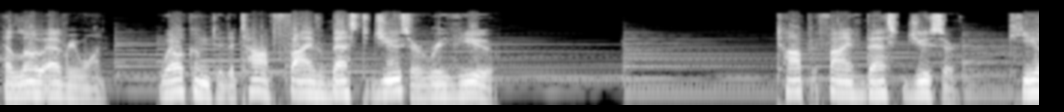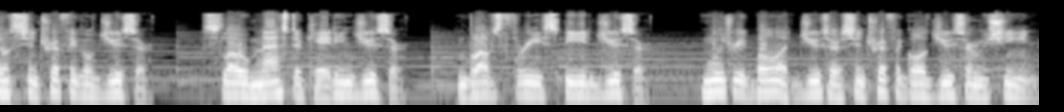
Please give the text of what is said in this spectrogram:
Hello everyone. Welcome to the top 5 best juicer review. Top 5 best juicer. Koios centrifugal juicer. Slow masticating juicer. Bloves 3-speed juicer. NutriBullet juicer centrifugal juicer machine.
